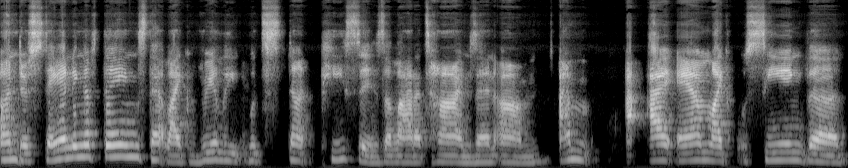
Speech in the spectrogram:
understanding of things that like really would stunt pieces a lot of times and um i'm i am like seeing the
